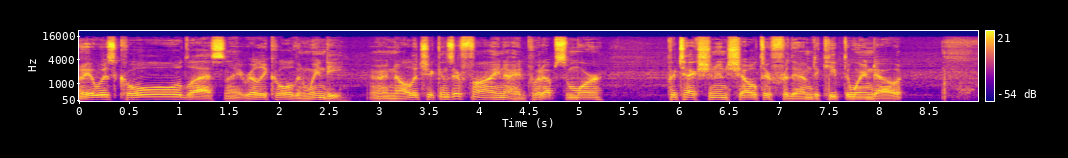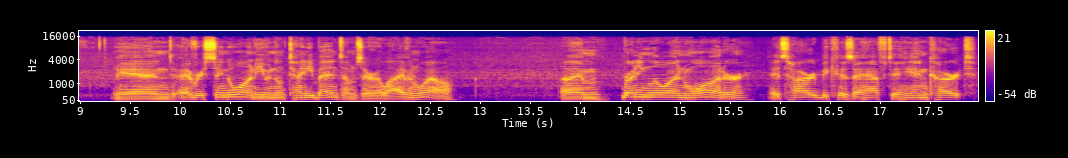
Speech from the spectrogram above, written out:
it was cold last night, really cold and windy. And all the chickens are fine. I had put up some more protection and shelter for them to keep the wind out. And every single one, even the tiny bantams, are alive and well. I'm running low on water. It's hard because I have to hand cart.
